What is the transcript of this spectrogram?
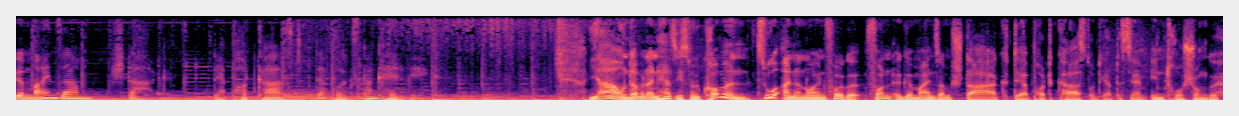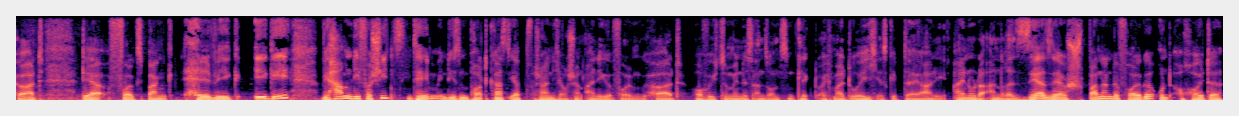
Gemeinsam stark. Der Podcast der Volksbank Hellweg. Ja, und damit ein herzliches Willkommen zu einer neuen Folge von Gemeinsam Stark, der Podcast. Und ihr habt es ja im Intro schon gehört, der Volksbank Hellweg EG. Wir haben die verschiedensten Themen in diesem Podcast. Ihr habt wahrscheinlich auch schon einige Folgen gehört. Hoffe ich zumindest. Ansonsten klickt euch mal durch. Es gibt da ja die ein oder andere sehr, sehr spannende Folge. Und auch heute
